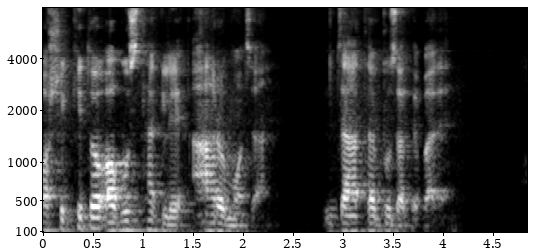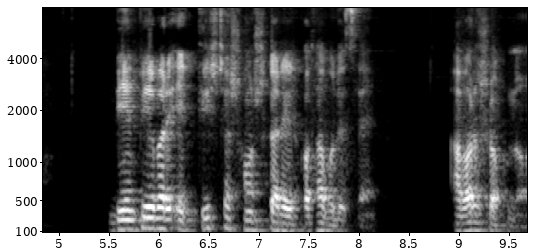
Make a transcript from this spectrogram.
অশিক্ষিত অবুজ থাকলে আরও মজা, যা তা বোঝাতে পারে। বিএনপি এবার একত্রিশটা সংস্কারের কথা বলেছে, আবারও স্বপ্ন।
